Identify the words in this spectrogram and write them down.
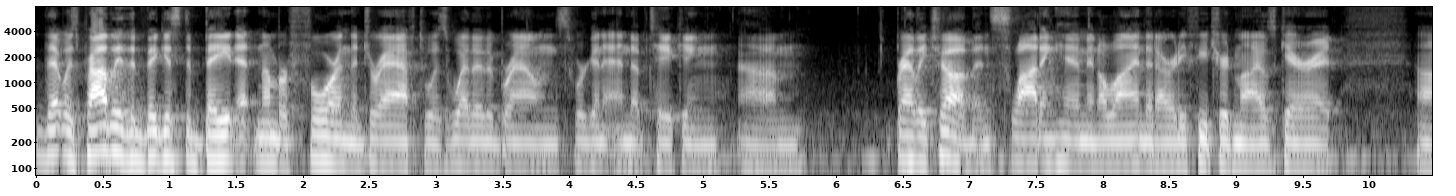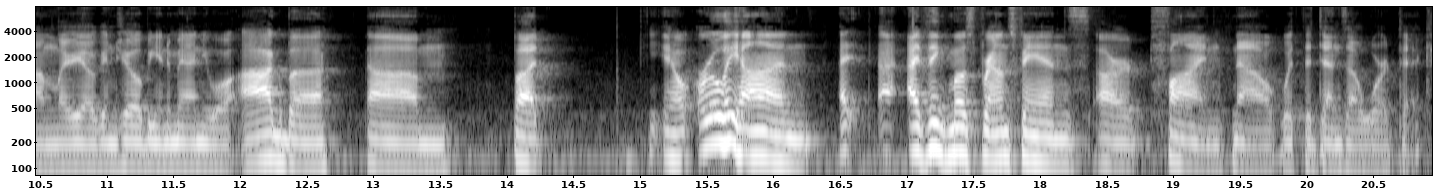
that was probably the biggest debate at number four in the draft was whether the Browns were going to end up taking um, Bradley Chubb and slotting him in a line that already featured Myles Garrett, um, Larry Ogunjobi, and Emmanuel Ogbah. Um, but you know, early on, I, I, think most Browns fans are fine now with the Denzel Ward pick.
